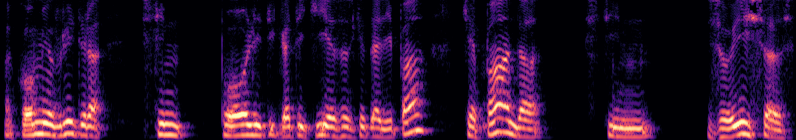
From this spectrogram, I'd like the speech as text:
ακόμη ευρύτερα στην πόλη, την κατοικία σας κτλ. Και πάντα στην ζωή σας,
